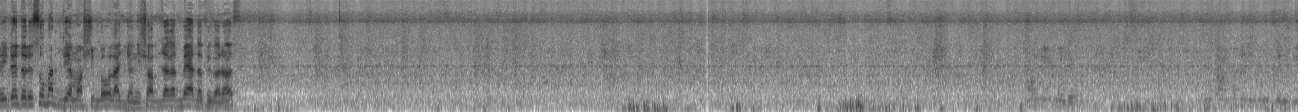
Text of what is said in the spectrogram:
হৃদয় ধরে সোবার দিয়া মসিব্য হলার জন্য সব জায়গাত বেয়াদফি করস কমপ্লিট করে দিও কিন্তু আমার কাছে যে বুক করে দিও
